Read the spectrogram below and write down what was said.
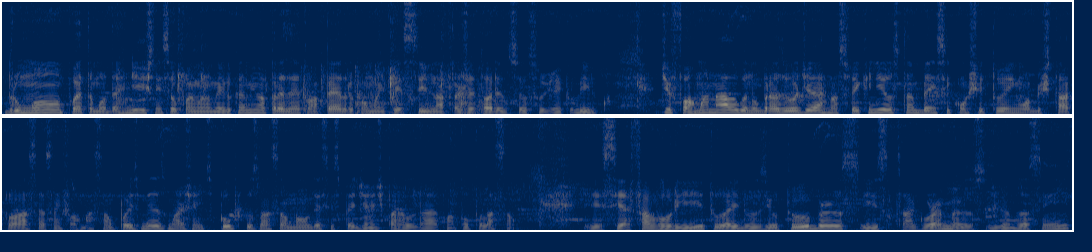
Drummond, poeta modernista, em seu poema No Meio do Caminho, apresenta uma pedra como um empecilho na trajetória do seu sujeito lírico. De forma análoga, no Brasil odierno, as fake news também se constituem um obstáculo ao acesso à informação, pois mesmo agentes públicos lançam mão desse expediente para lidar com a população. Esse é favorito aí dos youtubers e instagramers, digamos assim,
